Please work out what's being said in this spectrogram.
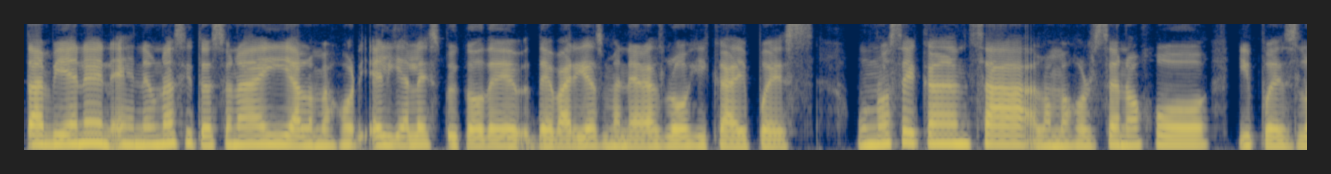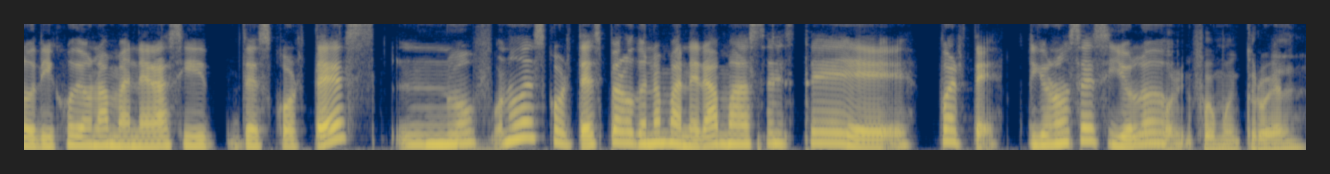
también en, en una situación ahí, a lo mejor él ya le explicó de, de varias maneras lógicas y pues uno se cansa, a lo mejor se enojó y pues lo dijo de una manera así descortés, no, no descortés, pero de una manera más este fuerte. Yo no sé si yo Fue lo, muy, fue muy cruel.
